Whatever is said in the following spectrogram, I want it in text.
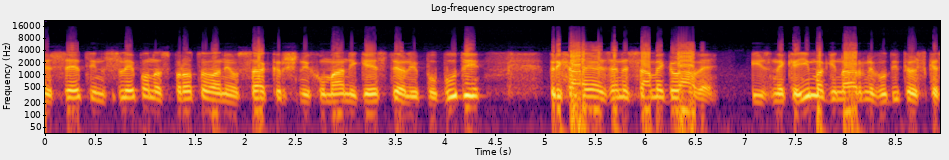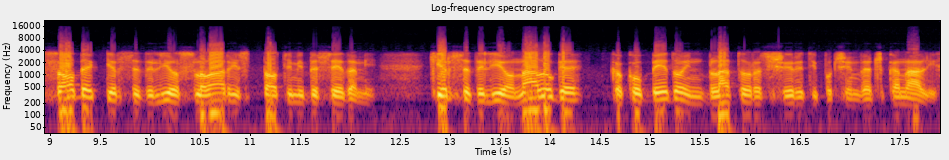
besed in slepo nasprotovanje vsakršni humani gesti ali pobudi prihaja iz ene same glave, iz neke imaginarne voditeljske sobe, kjer se delijo slovari s stotimi besedami, kjer se delijo naloge, kako bedo in blato razširiti po čim več kanalih.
